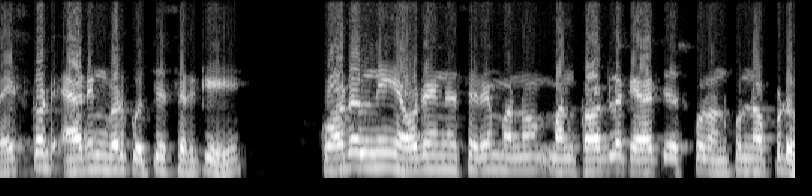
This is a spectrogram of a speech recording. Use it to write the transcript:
రైస్ కార్డ్ యాడింగ్ వరకు వచ్చేసరికి కోడల్ని ఎవరైనా సరే మనం మన కార్డులోకి యాడ్ చేసుకోవాలనుకున్నప్పుడు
